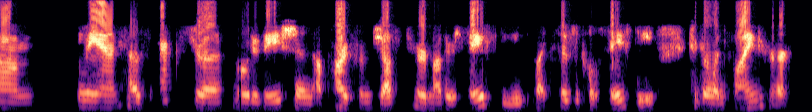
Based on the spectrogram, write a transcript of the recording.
um, Lian has extra motivation apart from just her mother's safety, like physical safety, to go and find her.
